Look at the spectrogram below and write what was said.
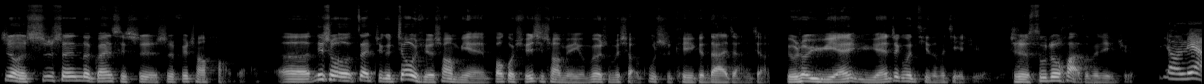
这种师生的关系是是非常好的。呃，那时候在这个教学上面，包括学习上面，有没有什么小故事可以跟大家讲一讲？比如说语言，语言这个问题怎么解决？就是苏州话怎么解决？要练，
